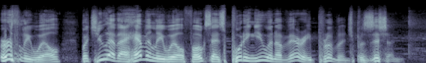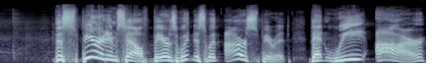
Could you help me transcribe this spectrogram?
earthly will, but you have a heavenly will, folks, that's putting you in a very privileged position. The Spirit Himself bears witness with our spirit that we are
